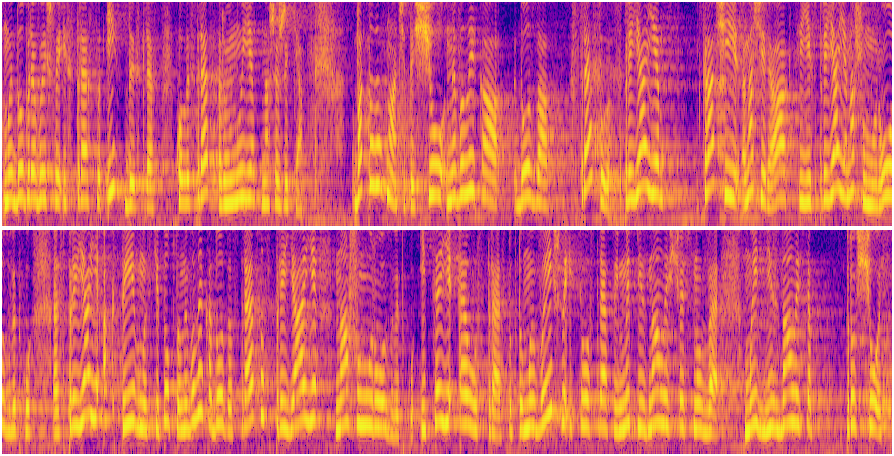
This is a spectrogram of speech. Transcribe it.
ми добре вийшли із стресу, і дистрес, коли стрес руйнує наше життя. Варто зазначити, що невелика доза стресу сприяє кращій наші реакції, сприяє нашому розвитку, е, сприяє активності, тобто невелика доза стресу сприяє нашому розвитку. І це є еустрес. Тобто ми вийшли із цього стресу і ми пізнали щось нове. Ми дізналися про щось.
